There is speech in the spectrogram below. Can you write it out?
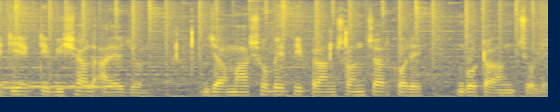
এটি একটি বিশাল আয়োজন যা মাসব্যাপী প্রাণ সঞ্চার করে গোটা অঞ্চলে।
